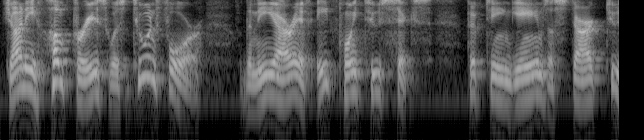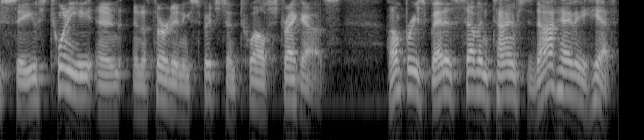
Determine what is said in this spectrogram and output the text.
Johnny Humphries was 2 and 4 with an ERA of 8.26. 15 games, a start, two saves, 28 and, and a third innings pitched, and 12 strikeouts. Humphries batted seven times, did not have a hit,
